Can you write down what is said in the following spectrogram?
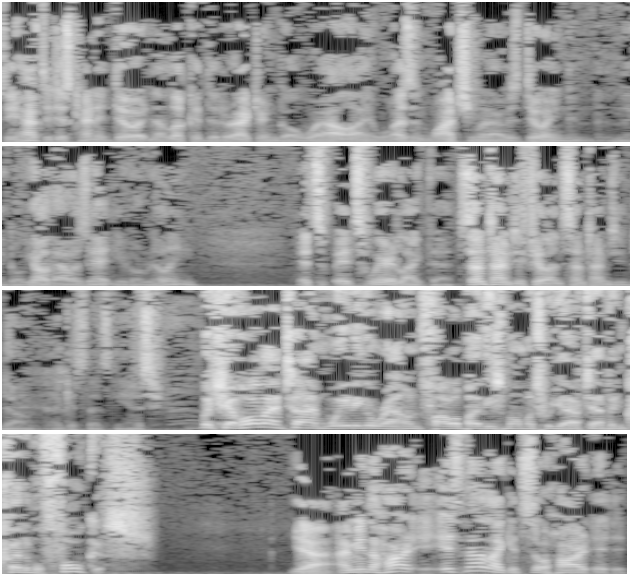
So you have to just kind of do it and then look at the director and go, "Well, I wasn't watching what I was doing," and, they go, "Yo, that was it." You go, "Really?" It's it's weird like that. Sometimes you feel it, and sometimes you don't. I guess that's the answer. But you have all that time waiting around, followed by these moments where you have to have incredible focus. Yeah, I mean the hard. It's not like it's so hard. It,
